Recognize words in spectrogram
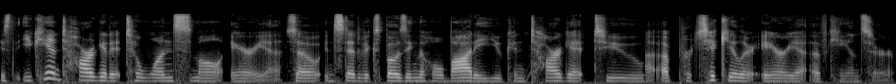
is that you can target it to one small area. So instead of exposing the whole body, you can target to a particular area of cancer.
